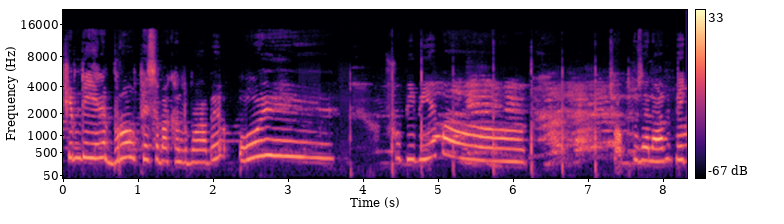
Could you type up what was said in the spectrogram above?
Şimdi yeni Brawl Pass'e bakalım abi. Oy! Şu bibiye bak. Çok güzel abi. Peki,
